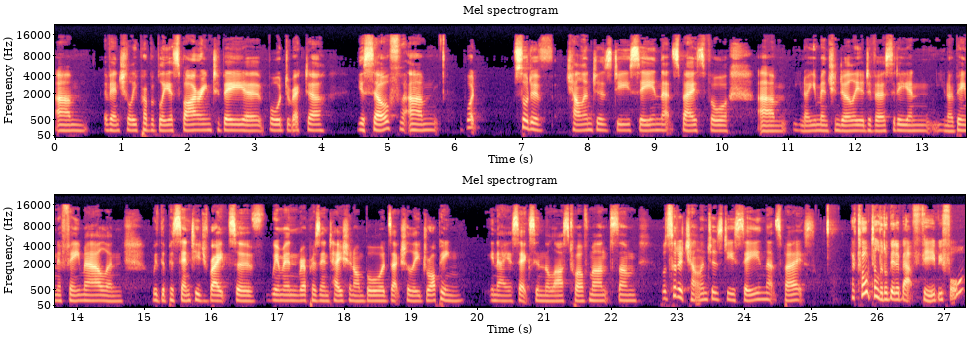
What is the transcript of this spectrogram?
um, eventually probably aspiring to be a board director yourself. Um, what sort of challenges do you see in that space for um, you know you mentioned earlier diversity and you know being a female and with the percentage rates of women representation on boards actually dropping in ASX in the last 12 months um, what sort of challenges do you see in that space I've talked a little bit about fear before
